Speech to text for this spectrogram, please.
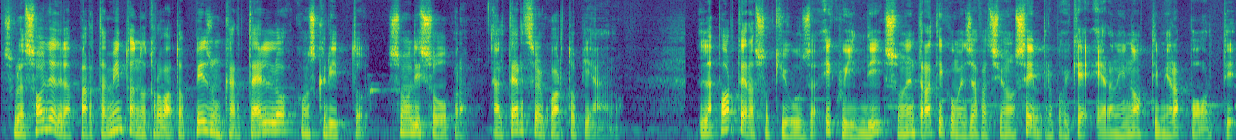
Sulla soglia dell'appartamento hanno trovato appeso un cartello con scritto Sono di sopra, al terzo e al quarto piano. La porta era socchiusa e quindi sono entrati come già facevano sempre, poiché erano in ottimi rapporti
